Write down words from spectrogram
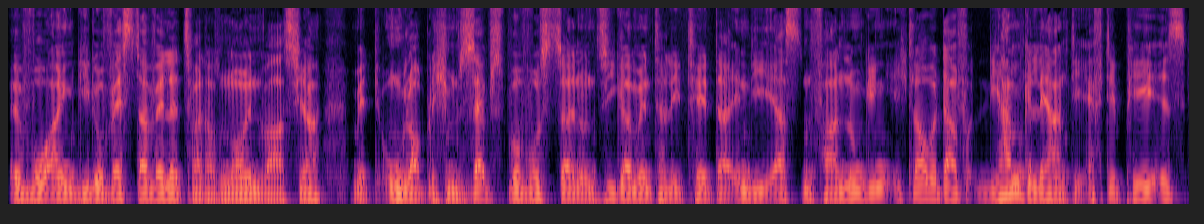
äh, wo ein Guido Westerwelle, 2009 war es ja, mit unglaublichem Selbstbewusstsein und Siegermentalität da in die ersten Verhandlungen ging. Ich glaube, die haben gelernt. Die FDP ist,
